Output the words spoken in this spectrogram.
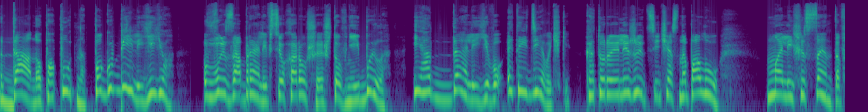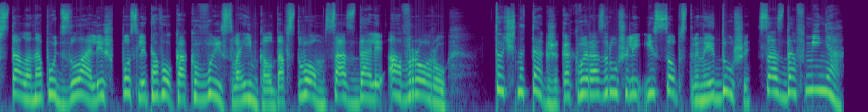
Да, но попутно погубили ее. Вы забрали все хорошее, что в ней было, и отдали его этой девочке, которая лежит сейчас на полу. Малишисента встала на путь зла лишь после того, как вы своим колдовством создали Аврору, точно так же, как вы разрушили и собственные души, создав меня.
